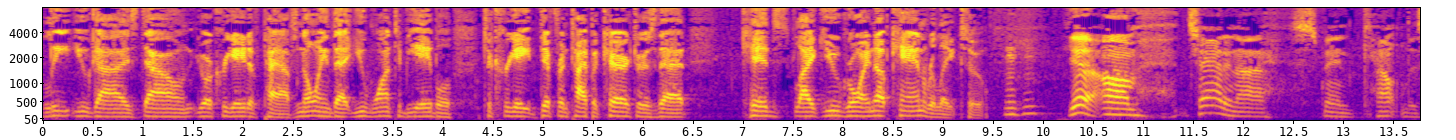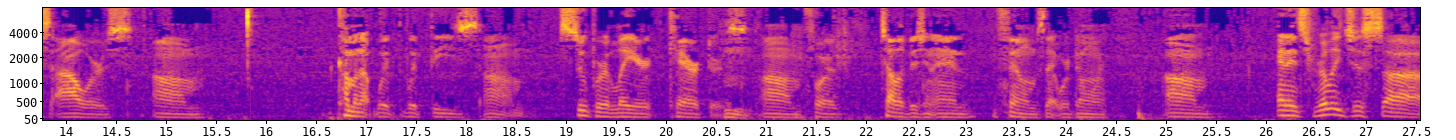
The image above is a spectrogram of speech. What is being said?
lead you guys down your creative paths, knowing that you want to be able to create different type of characters that kids like you growing up can relate to? Yeah, um, Chad and I spend countless hours um, coming up with with these um, super layered characters um, for television and films that we're doing. Um, and it's really just uh,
